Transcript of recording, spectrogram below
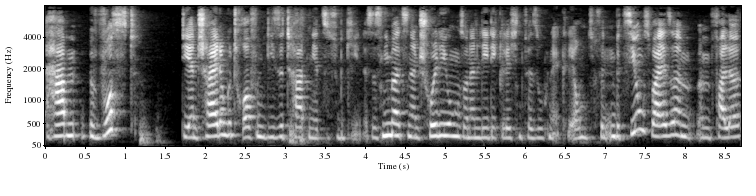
haben bewusst die Entscheidung getroffen, diese Taten jetzt zu begehen. Es ist niemals eine Entschuldigung, sondern lediglich ein Versuch, eine Erklärung zu finden, beziehungsweise im, im Falle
